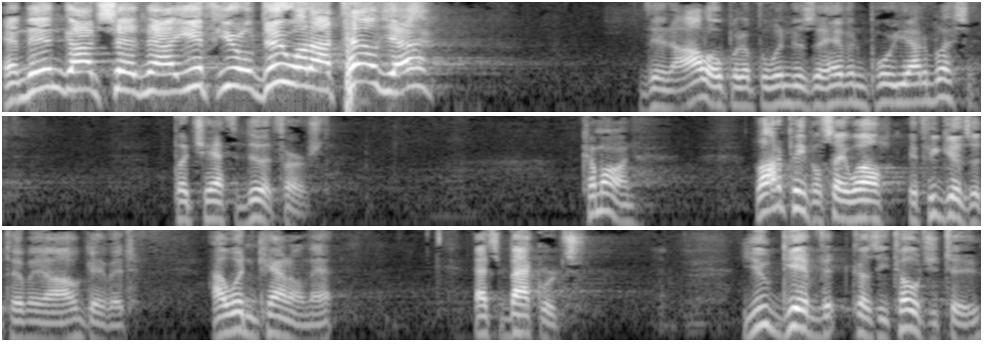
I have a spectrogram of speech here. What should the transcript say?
And then God says, Now, if you'll do what I tell you, then I'll open up the windows of heaven and pour you out a blessing. But you have to do it first. Come on. A lot of people say, well, if he gives it to me, I'll give it. I wouldn't count on that. That's backwards. You give it because he told you to,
